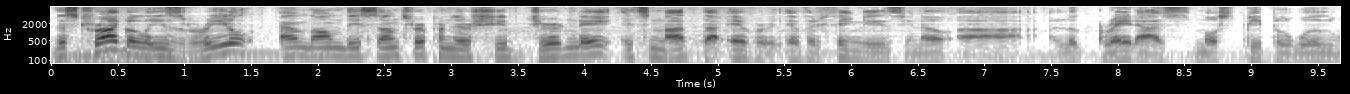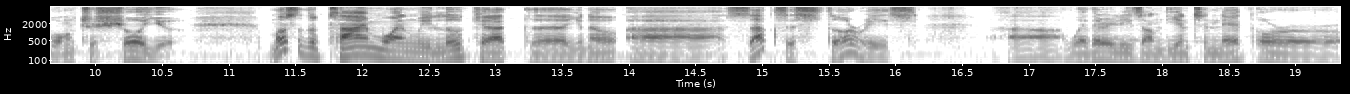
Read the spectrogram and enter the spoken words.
the struggle is real and on this entrepreneurship journey it's not that every everything is you know uh, look great as most people will want to show you. Most of the time when we look at uh, you know uh, success stories uh, whether it is on the internet or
